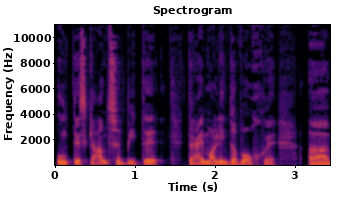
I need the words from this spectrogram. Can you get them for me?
Und das Ganze bitte dreimal in der Woche. Äh,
